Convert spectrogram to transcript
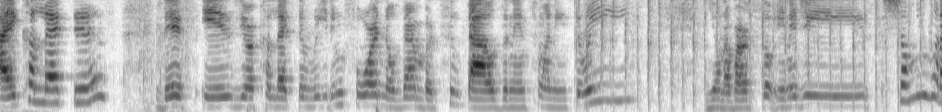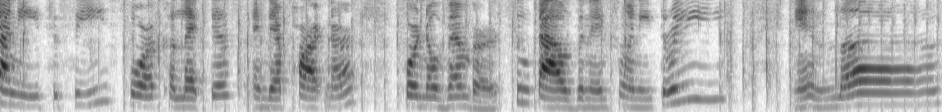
Hi, collective. This is your collective reading for November 2023. Universal energies, show me what I need to see for collective and their partner for November 2023 in love.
